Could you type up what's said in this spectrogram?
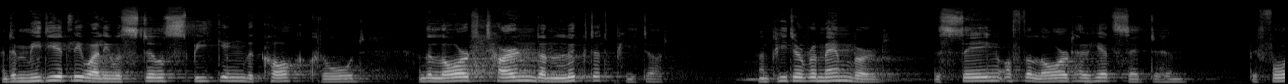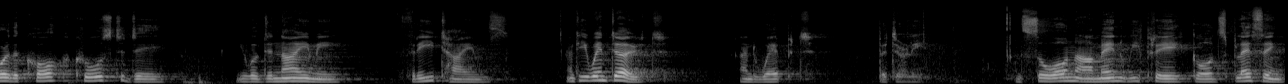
And immediately, while he was still speaking, the cock crowed, and the Lord turned and looked at Peter. And Peter remembered the saying of the Lord, how he had said to him, Before the cock crows today, You will deny me three times. And he went out and wept bitterly. And so on, Amen. We pray God's blessing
